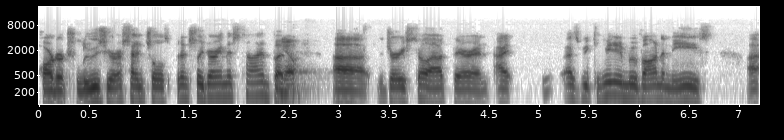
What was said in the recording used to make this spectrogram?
harder to lose your essentials potentially during this time. But yep. uh, the jury's still out there, and I, as we continue to move on in the East, uh,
